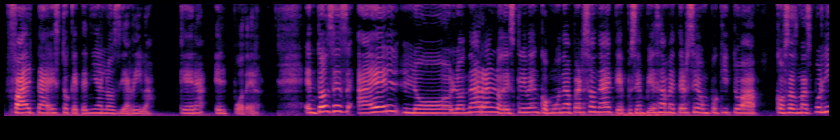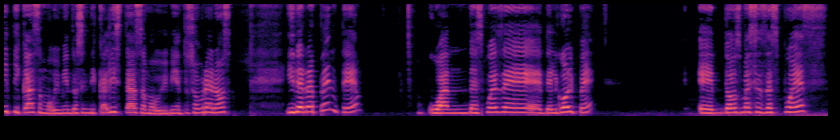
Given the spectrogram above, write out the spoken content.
falta esto que tenían los de arriba, que era el poder. Entonces a él lo, lo, narran, lo describen como una persona que pues empieza a meterse un poquito a cosas más políticas, a movimientos sindicalistas, a movimientos obreros, y de repente, cuando, después del golpe, eh, dos meses después,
